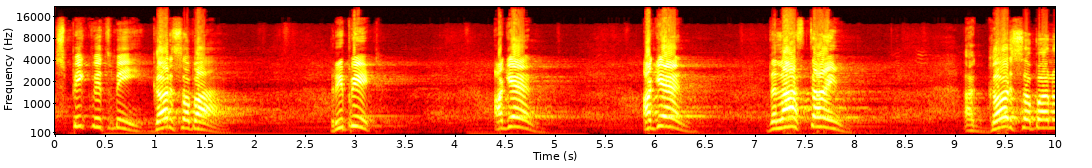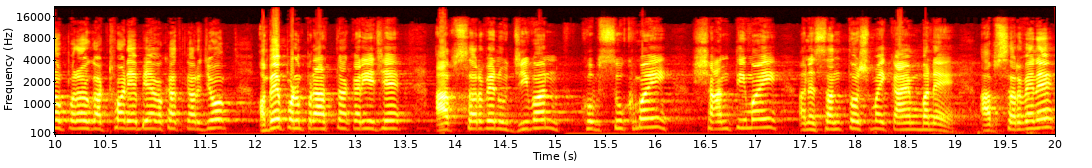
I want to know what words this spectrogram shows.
સ્પીક વિથ મી ઘર સભા. Repeat again again the last time આ ઘર સભાનો પ્રયોગ અઠવાડિયે બે વખત કરજો. અમે પણ પ્રાર્થના કરીએ છીએ, આપ સર્વેનું જીવન ખૂબ સુખમય, શાંતિમય અને સંતોષમય કાયમ બને. આપ સર્વેને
